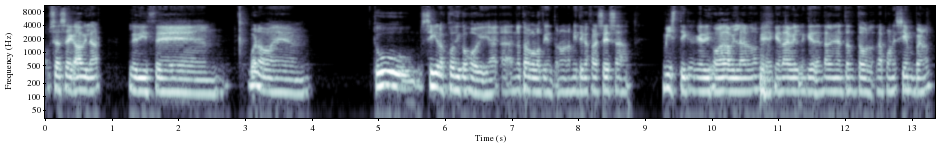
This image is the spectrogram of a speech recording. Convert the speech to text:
o sea, ese Gavilar, le dice, bueno, eh, tú sigue los códigos hoy, no te hago los vientos, ¿no? La mítica frase esa mística que dijo Gavilar, ¿no? Que, que, Davil- que Dalinar tanto la pone siempre, ¿no?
